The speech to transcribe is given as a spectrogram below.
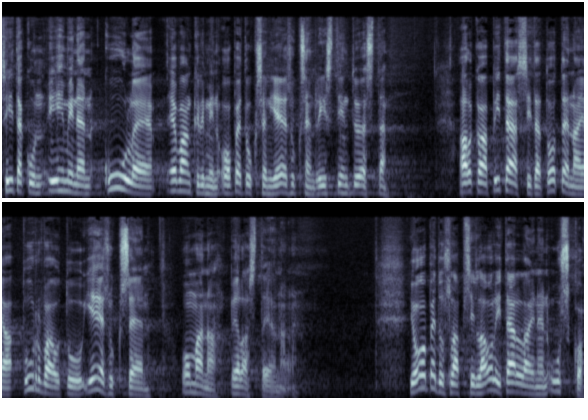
Siitä kun ihminen kuulee evankeliumin opetuksen Jeesuksen ristintyöstä, alkaa pitää sitä totena ja turvautuu Jeesukseen omana pelastajanaan. Jo opetuslapsilla oli tällainen usko.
